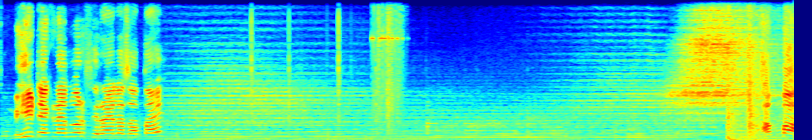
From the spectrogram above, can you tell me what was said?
तुम्हीही टेकड्यांवर फिरायला जाताय? थांबा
